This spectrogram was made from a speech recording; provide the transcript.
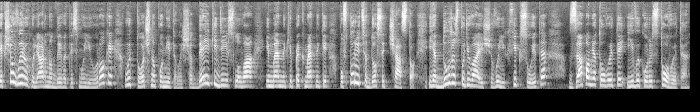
Якщо ви регулярно дивитесь мої уроки, ви точно помітили, що деякі дієслова, іменники, прикметники повторюються досить часто. І я дуже сподіваюся, що ви їх фіксуєте, запам'ятовуєте і використовуєте.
